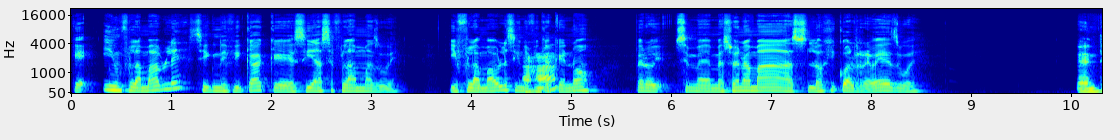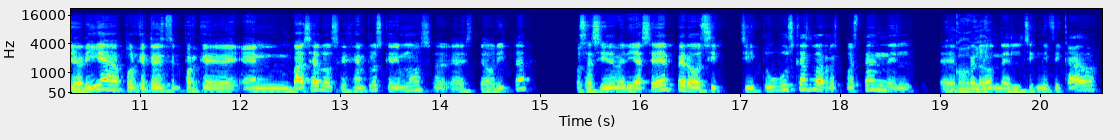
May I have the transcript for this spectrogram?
que inflamable significa que sí hace flamas, güey. Y flamable significa que no. Pero se me, me suena más lógico al revés, güey. En teoría, porque, porque en base a los ejemplos que vimos este, ahorita, pues así debería ser, pero si, si tú buscas la respuesta en el, eh, perdón, el significado,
